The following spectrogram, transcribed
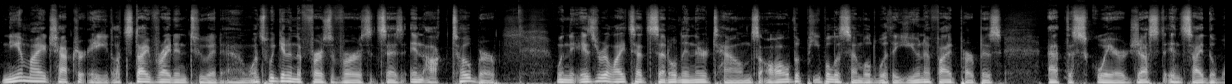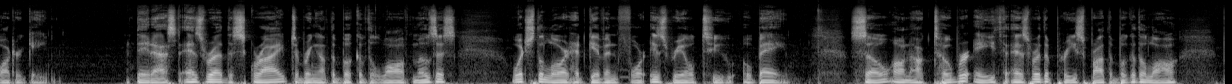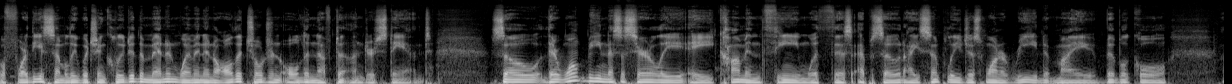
Nehemiah chapter 8, let's dive right into it. Uh, once we get in the first verse, it says, In October, when the Israelites had settled in their towns, all the people assembled with a unified purpose at the square just inside the water gate. They had asked Ezra the scribe to bring out the book of the law of Moses, which the Lord had given for Israel to obey. So, on October 8th, Ezra the priest brought the book of the law before the assembly, which included the men and women and all the children old enough to understand. So, there won't be necessarily a common theme with this episode. I simply just want to read my biblical,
